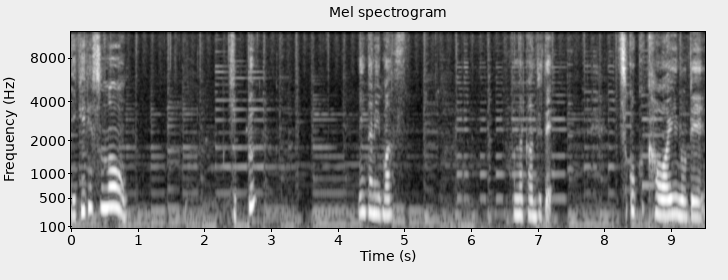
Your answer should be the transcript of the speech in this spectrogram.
イギリスの切符になります。こんな感じで。すごく可愛いので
